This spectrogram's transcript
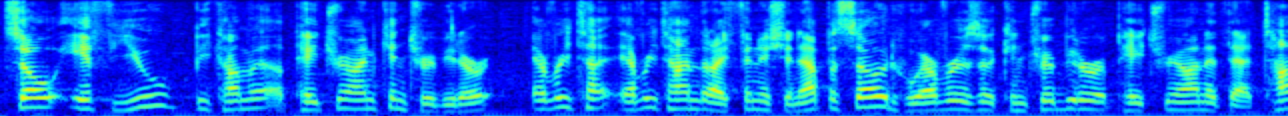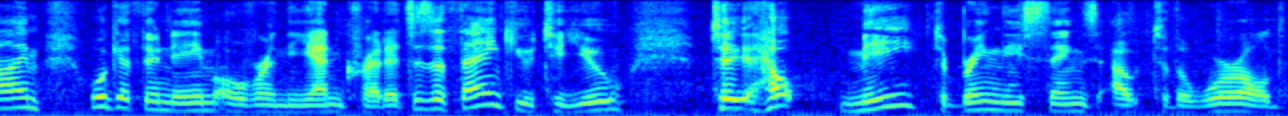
So if you become a Patreon contributor, every time every time that I finish an episode, whoever is a contributor at Patreon at that time will get their name over in the end credits as a thank you to you to help me to bring these things out to the world.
